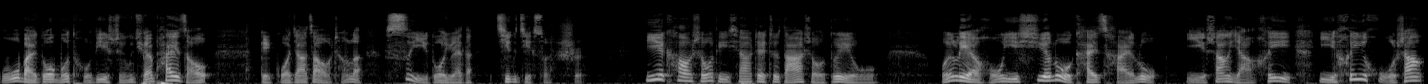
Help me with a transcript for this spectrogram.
五百多亩土地使用权拍走，给国家造成了四亿多元的经济损失。依靠手底下这支打手队伍。文烈红以血路开财路，以商养黑，以黑护商，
